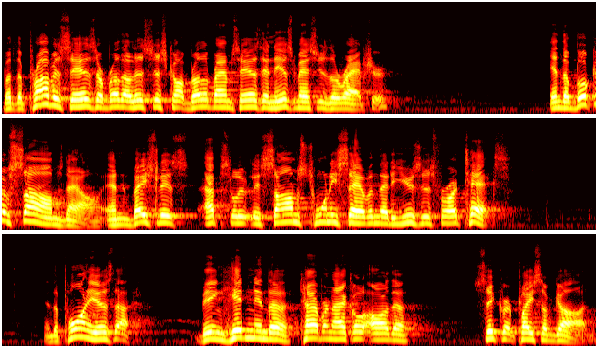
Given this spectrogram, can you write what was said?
But the prophet says, or brother, let's just call it, Brother Branham says in his message, the rapture, in the book of Psalms now, and basically it's absolutely Psalms 27 that he uses for a text. And the point is that being hidden in the tabernacle or the secret place of God.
